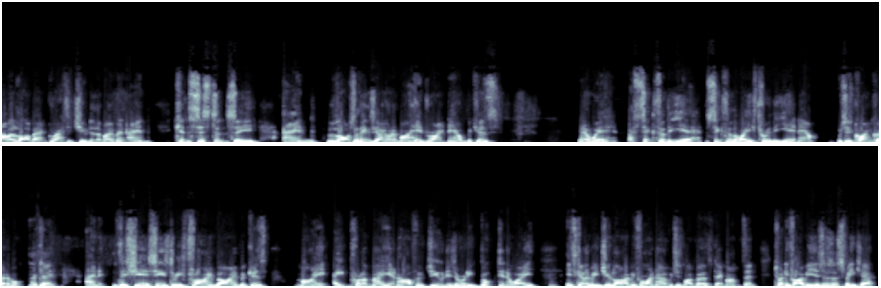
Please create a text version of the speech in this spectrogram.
I'm a lot about gratitude at the moment and consistency and lots of things going on in my head right now because, you know, we're a sixth of the year, sixth of the way through the year now, which is quite incredible. Mm-hmm. Okay. And this year seems to be flying by. And because my April and May and half of June is already booked in a way. It's going to be July before I know it, which is my birthday month and 25 years as a speaker.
